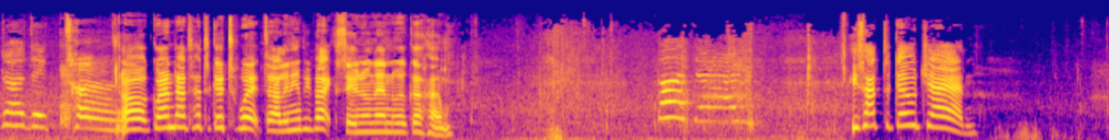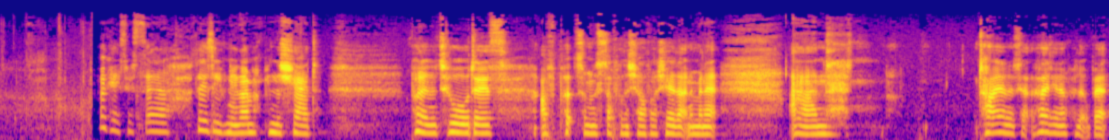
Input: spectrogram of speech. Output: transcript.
Daddy turn. Oh, Grandad's had to go to work, darling. He'll be back soon and then we'll go home. Daddy. He's had to go, Jen. Okay, so it's uh, Thursday evening. I'm up in the shed putting the two orders. I've put some of the stuff on the shelf. I'll show you that in a minute. And tidying, tidying up a little bit.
